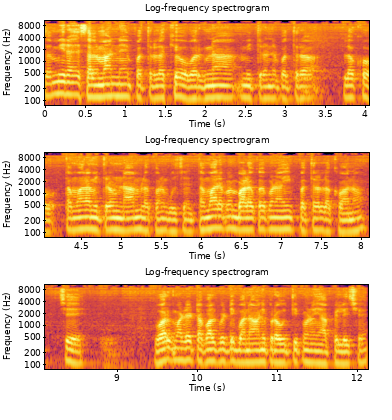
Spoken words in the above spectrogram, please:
સમીરાએ સલમાનને પત્ર લખ્યો, વર્ગના મિત્રને પત્ર લખો. તમારા મિત્રનું નામ લખવાનું ભૂલશો તમારે પણ બાળકોએ પણ અહીં પત્ર લખવાનો છે. વર્ગ માટે ટપાલ પેટી બનાવવાની પ્રવૃત્તિ પણ અહીં આપેલી છે.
